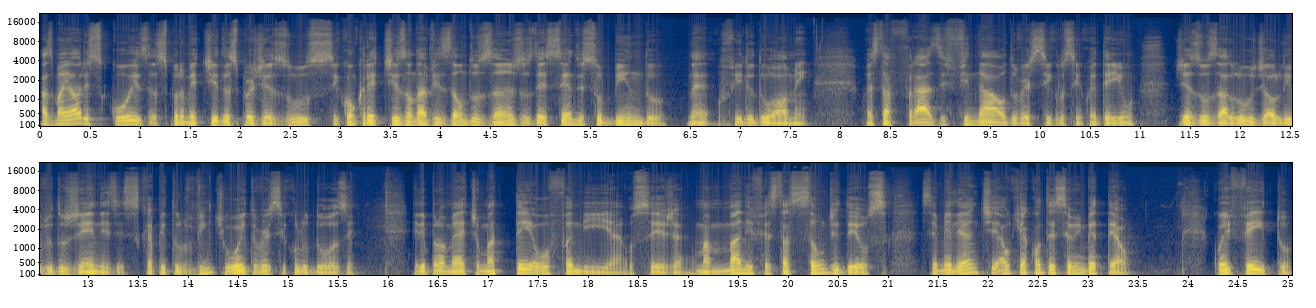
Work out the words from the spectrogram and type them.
As maiores coisas prometidas por Jesus se concretizam na visão dos anjos descendo e subindo, né, o Filho do Homem. Com esta frase final do versículo 51, Jesus alude ao livro do Gênesis, capítulo 28, versículo 12. Ele promete uma teofania, ou seja, uma manifestação de Deus, semelhante ao que aconteceu em Betel. Com efeito,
